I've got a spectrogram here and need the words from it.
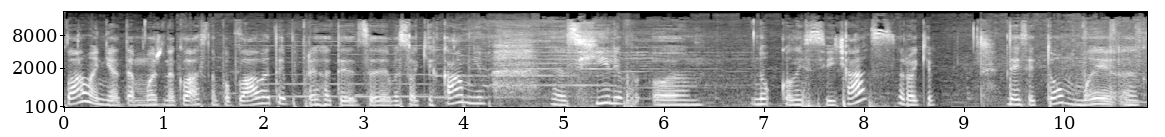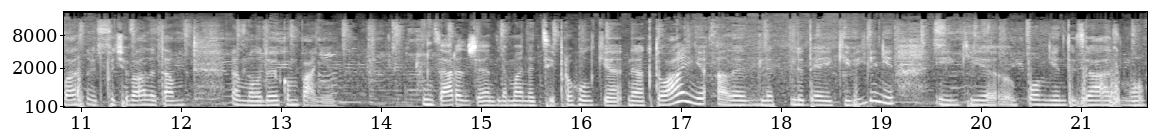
плавання там можна класно поплавати, попригати з високих камнів, е, з хілів. Ну, колись свій час, років 10 тому, ми класно відпочивали там молодою компанією. Зараз вже для мене ці прогулки не актуальні, але для людей, які вільні, які е, повні ентузіазму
